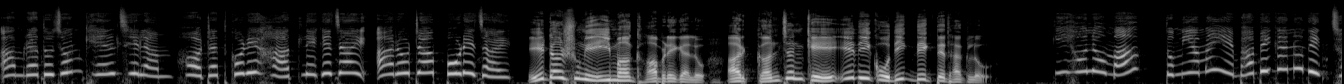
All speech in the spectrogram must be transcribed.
আমরা দুজন খেলছিলাম। হঠাৎ করে হাত লেগে যায় আর ওটা পড়ে যায়। এটা শুনে এই মা ঘাবড়ে গেল আর কাঞ্চনকে এদিক ওদিক দেখতে থাকল। কি হলো মা? তুমি আমায় এভাবে কেন দেখছ?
